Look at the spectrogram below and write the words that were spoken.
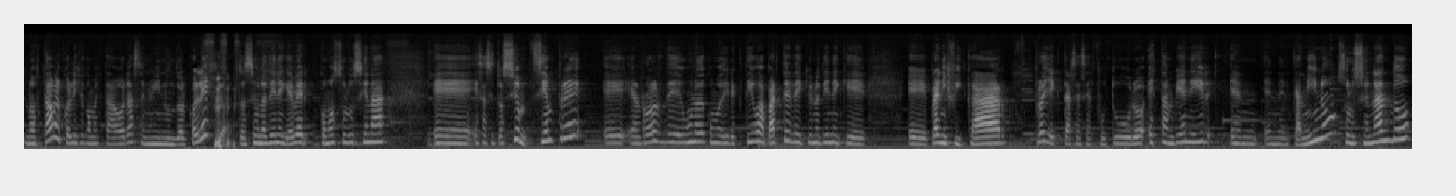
no estaba el colegio como está ahora, se nos inundó el colegio. Entonces uno tiene que ver cómo soluciona eh, esa situación. Siempre eh, el rol de uno como directivo, aparte de que uno tiene que planificar, proyectarse hacia el futuro, es también ir en, en el camino solucionando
